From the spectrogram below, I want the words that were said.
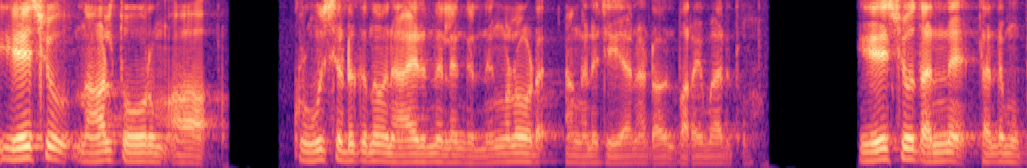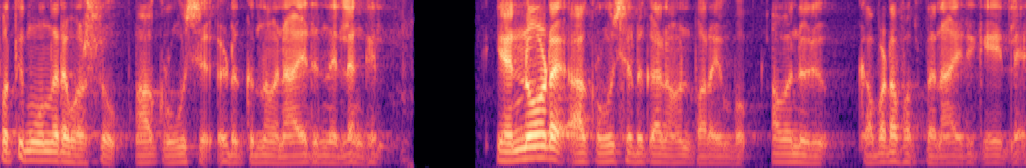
യേശു നാൾ തോറും ആ ക്രൂശ് എടുക്കുന്നവനായിരുന്നില്ലെങ്കിൽ നിങ്ങളോട് അങ്ങനെ ചെയ്യാനായിട്ട് അവൻ പറയുമായിരുന്നു. യേശു തന്നെ തന്റെ മുപ്പത്തിമൂന്നര വർഷവും ആ ക്രൂശ് എടുക്കുന്നവനായിരുന്നില്ലെങ്കിൽ എന്നോട് ആ ക്രൂശ് എടുക്കാൻ അവൻ പറയുമ്പോൾ അവനൊരു കപടഭക്തനായിരിക്കുകയില്ലേ?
